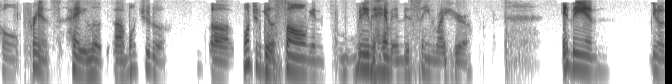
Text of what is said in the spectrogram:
told Prince, "Hey, look, I want you to uh want you to get a song and we need to have it in this scene right here." And then you know,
